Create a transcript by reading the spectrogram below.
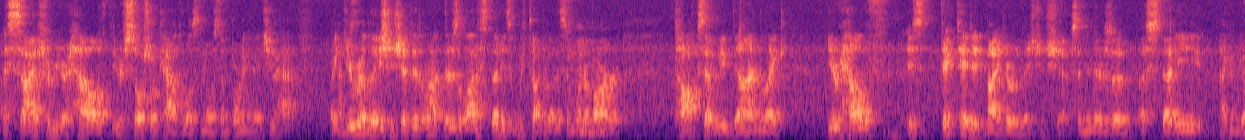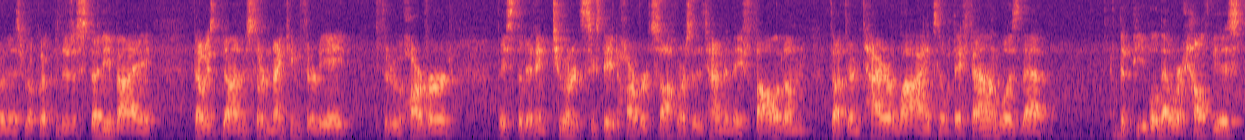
aside from your health, your social capital is the most important thing that you have. Like Absolutely. your relationship, there's a, lot, there's a lot of studies, we've talked about this in one mm-hmm. of our talks that we've done, like your health is dictated by your relationships. I mean, there's a, a study, I can go into this real quick, but there's a study by that was done sort of 1938 through Harvard. They studied, I think, 268 Harvard sophomores at the time, and they followed them throughout their entire lives. And what they found was that the people that were healthiest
